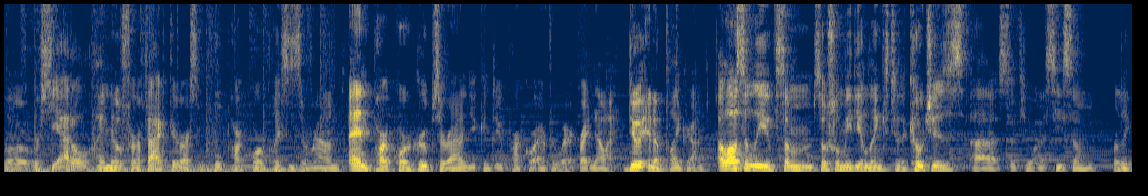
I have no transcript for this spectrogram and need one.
or, or Seattle, I know for a fact there are some cool parkour places around and parkour groups around. You can do parkour everywhere. Right now, I do it in a playground. I'll also leave some social media links to the coaches. Uh, so if you want to see some really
